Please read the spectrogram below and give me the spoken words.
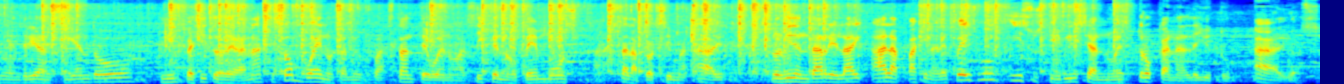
Vendrían siendo mil pesitos de ganancia. Son buenos amigos, bastante buenos. Así que nos vemos hasta la próxima. No olviden darle like a la página de Facebook y suscribirse a nuestro canal de YouTube. Adiós.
